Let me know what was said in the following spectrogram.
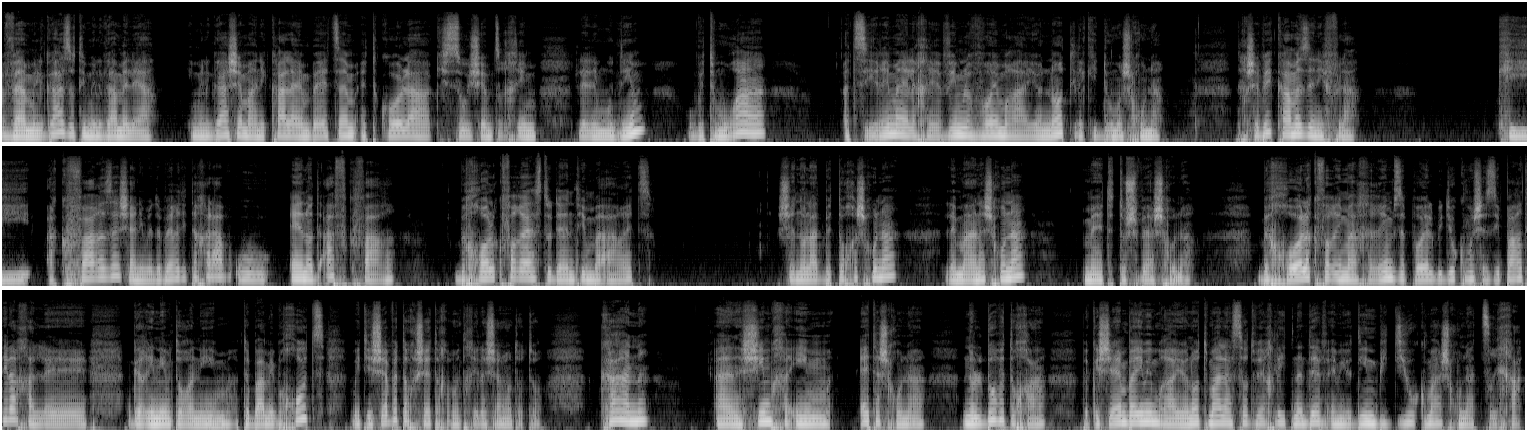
והמלגה הזאת היא מלגה מלאה. היא מלגה שמעניקה להם בעצם את כל הכיסוי שהם צריכים ללימודים, ובתמורה, הצעירים האלה חייבים לבוא עם רעיונות לקידום השכונה. תחשבי כמה זה נפלא. כי הכפר הזה שאני מדברת איתך עליו, הוא אין עוד אף כפר בכל כפרי הסטודנטים בארץ, שנולד בתוך השכונה, למען השכונה, מאת תושבי השכונה. בכל הכפרים האחרים זה פועל בדיוק כמו שסיפרתי לך על uh, גרעינים תורניים. אתה בא מבחוץ, מתיישב בתוך שטח ומתחיל לשנות אותו. כאן האנשים חיים את השכונה, נולדו בתוכה, וכשהם באים עם רעיונות מה לעשות ואיך להתנדב, הם יודעים בדיוק מה השכונה צריכה.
